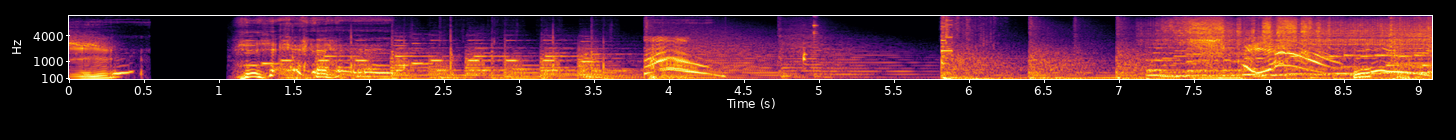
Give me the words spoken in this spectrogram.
Hum? oh! yeah! Hum?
